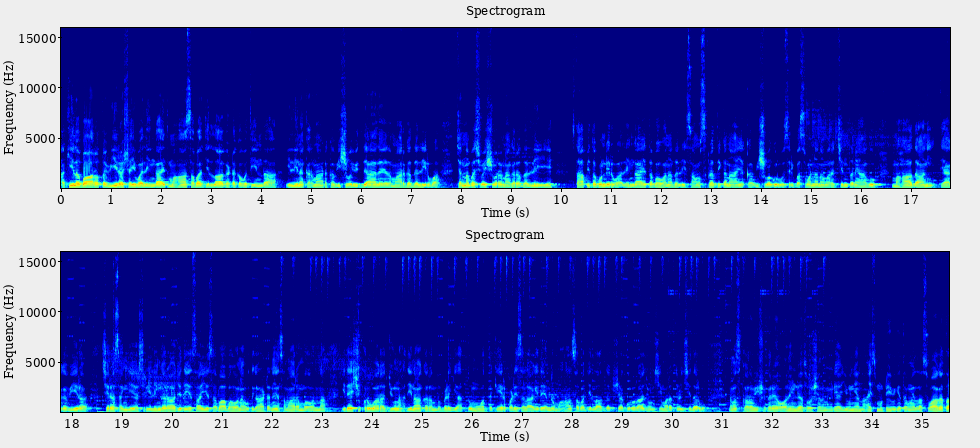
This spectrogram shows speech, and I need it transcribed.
ಅಖಿಲ ಭಾರತ ವೀರಶೈವ ಲಿಂಗಾಯತ್ ಮಹಾಸಭಾ ಜಿಲ್ಲಾ ಘಟಕ ವತಿಯಿಂದ ಇಲ್ಲಿನ ಕರ್ನಾಟಕ ವಿಶ್ವವಿದ್ಯಾಲಯದ ಮಾರ್ಗದಲ್ಲಿರುವ ಚನ್ನಬಸವೇಶ್ವರ ನಗರದಲ್ಲಿ ಸ್ಥಾಪಿತಗೊಂಡಿರುವ ಲಿಂಗಾಯತ ಭವನದಲ್ಲಿ ಸಾಂಸ್ಕೃತಿಕ ನಾಯಕ ವಿಶ್ವಗುರು ಶ್ರೀ ಬಸವಣ್ಣನವರ ಚಿಂತನೆ ಹಾಗೂ ಮಹಾದಾನಿ ತ್ಯಾಗವೀರ ಶಿರಸಂಗಿಯ ಶ್ರೀ ಲಿಂಗರಾಜ ದೇಸಾಯಿ ಸಭಾಭವನ ಉದ್ಘಾಟನೆ ಸಮಾರಂಭವನ್ನು ಇದೇ ಶುಕ್ರವಾರ ಜೂನ್ ಹದಿನಾಲ್ಕರಂದು ಬೆಳಗ್ಗೆ ಹತ್ತು ಮೂವತ್ತಕ್ಕೆ ಏರ್ಪಡಿಸಲಾಗಿದೆ ಎಂದು ಮಹಾಸಭಾ ಜಿಲ್ಲಾಧ್ಯಕ್ಷ ಗುರುರಾಜ್ ಹುಣಸಿಮರ ತಿಳಿಸಿದರು. ನಮಸ್ಕಾರ ವೀಕ್ಷಕರೇ, all India social media union, ಐಸ್ಮು ಟಿವಿಗೆ ತಮ್ಮೆಲ್ಲ ಸ್ವಾಗತ.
